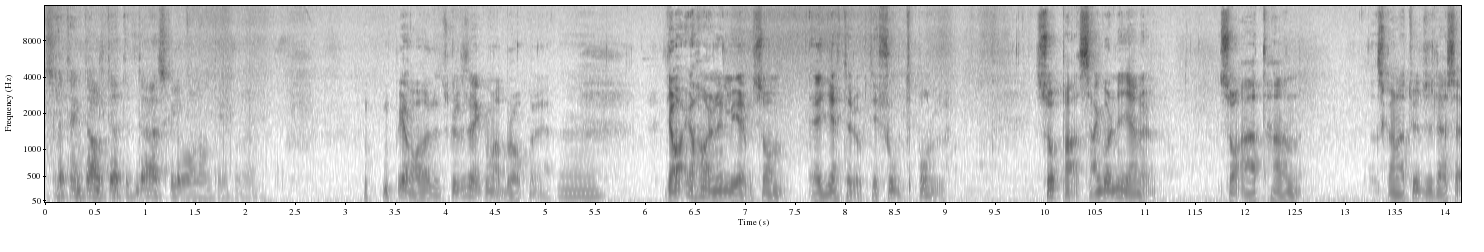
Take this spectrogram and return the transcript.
Så jag tänkte alltid att det där skulle vara någonting för mig. Ja, det skulle säkert vara bra på det. Mm. Ja, jag har en elev som är jätteduktig i fotboll. Så pass, han går nia nu, så att han ska naturligtvis läsa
